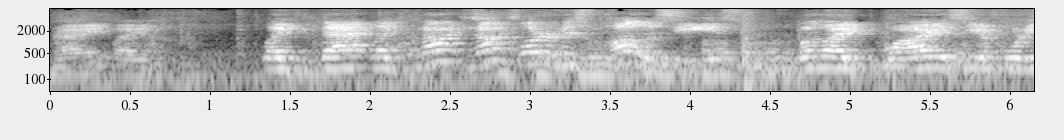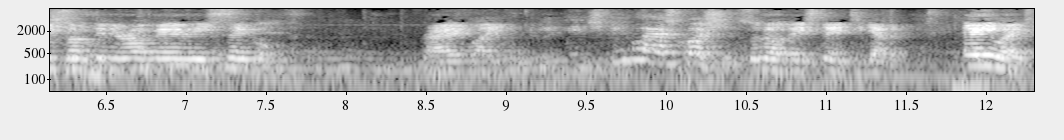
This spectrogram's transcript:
Right? Like like that, like not not what are his policies, but like why is he a forty something year old man and he's single? Right? Like people ask questions, so no, they stayed together. Anyways,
